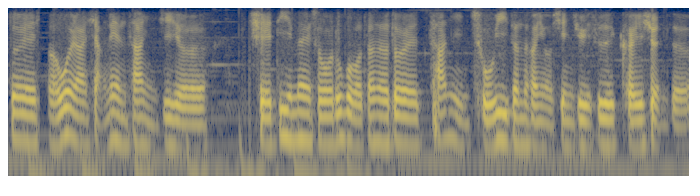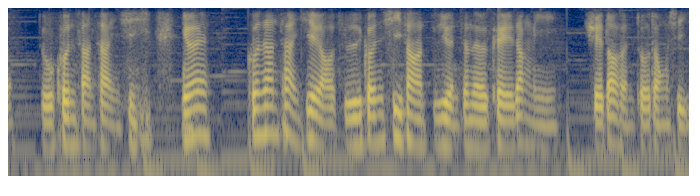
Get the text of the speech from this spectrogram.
对呃未来想念餐饮系的学弟妹说，如果真的对餐饮厨艺真的很有兴趣，是可以选择读昆山餐饮系，因为昆山餐饮系的老师跟系上的资源，真的可以让你学到很多东西。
